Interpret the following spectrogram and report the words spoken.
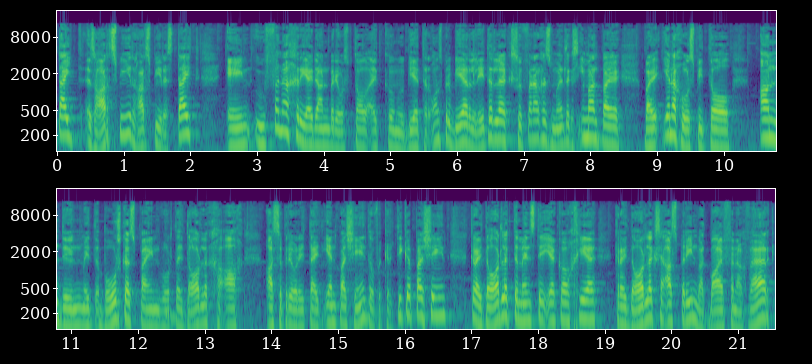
tyd is hartspier, hartspier is tyd en hoe vinniger jy dan by die hospitaal uitkom hoe beter. Ons probeer letterlik so vinnig as moontlik as iemand by by enige hospitaal aandoen met 'n borskaspyn word hy dadelik geag as 'n prioriteit. Een pasiënt of 'n kritieke pasiënt kry dadelik ten minste EKG, kry dadelik sy aspirien wat baie vinnig werk,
